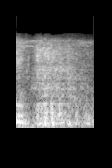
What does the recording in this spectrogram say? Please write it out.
Oops.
